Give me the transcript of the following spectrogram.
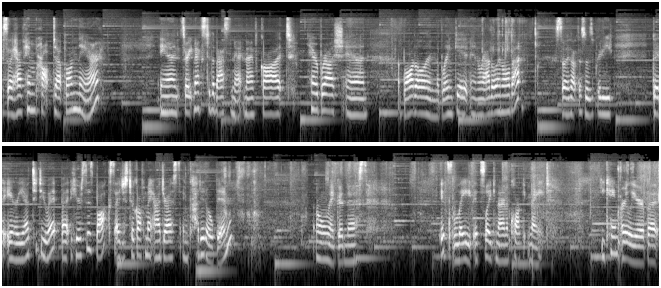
so I have him propped up on there, and it's right next to the bassinet. And I've got hairbrush and a bottle and a blanket and a rattle and all that. So I thought this was pretty good area to do it. But here's his box. I just took off my address and cut it open. Oh my goodness. It's late. It's like 9 o'clock at night. He came earlier, but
